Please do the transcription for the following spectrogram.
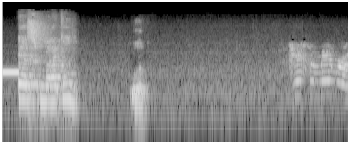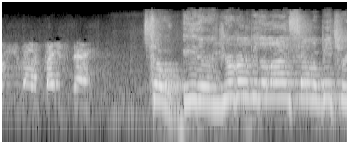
ask Michael? What? Just remember who you gotta face today. So either you're gonna be the lion son of a bitch or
